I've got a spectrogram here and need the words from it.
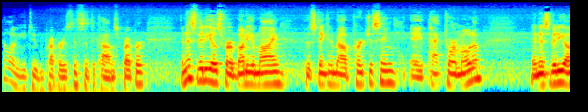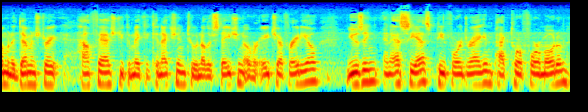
Hello YouTube preppers, this is the Comms Prepper. And this video is for a buddy of mine who's thinking about purchasing a Pactor modem. In this video I'm going to demonstrate how fast you can make a connection to another station over HF radio using an SCS P4 Dragon Pactor 4 modem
